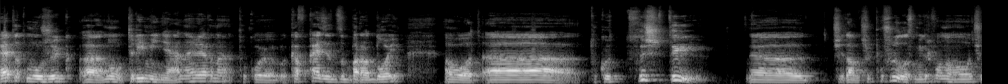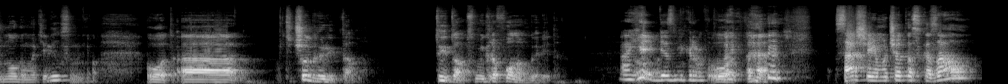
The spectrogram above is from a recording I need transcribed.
Этот мужик, э, ну, три меня, наверное, такой кавказец с бородой, вот, э, такой, слышь, ты, э, че там, чепушила с микрофоном, он очень много матерился на него, вот, ты что, говорит, там, ты там с микрофоном, говорит, А я и без микрофона. вот. Саша ему что-то сказал,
